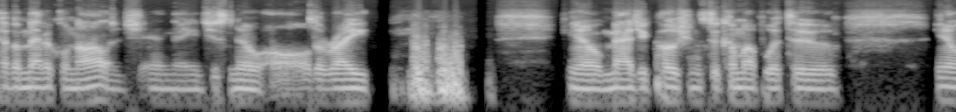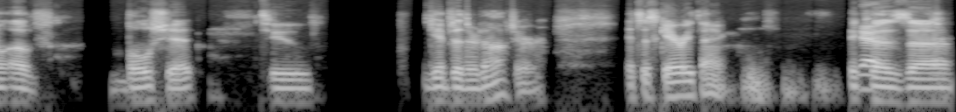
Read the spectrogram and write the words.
have a medical knowledge, and they just know all the right, you know, magic potions to come up with to, you know, of bullshit to give to their doctor. It's a scary thing because, uh,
